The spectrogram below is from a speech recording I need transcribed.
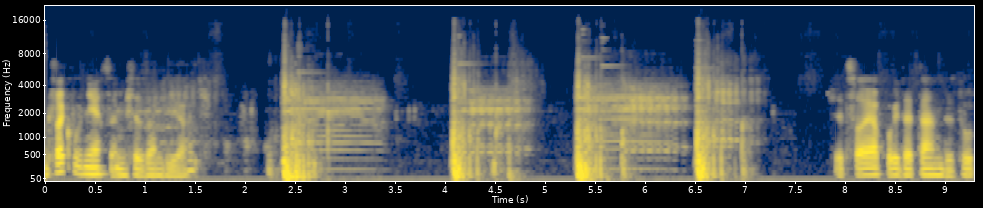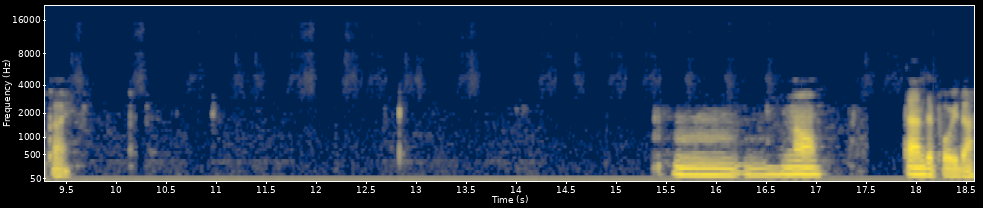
Kurczaków nie chce mi się zabijać. Czy co, ja pójdę tędy tutaj. Hmm, no, tędy pójdę.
